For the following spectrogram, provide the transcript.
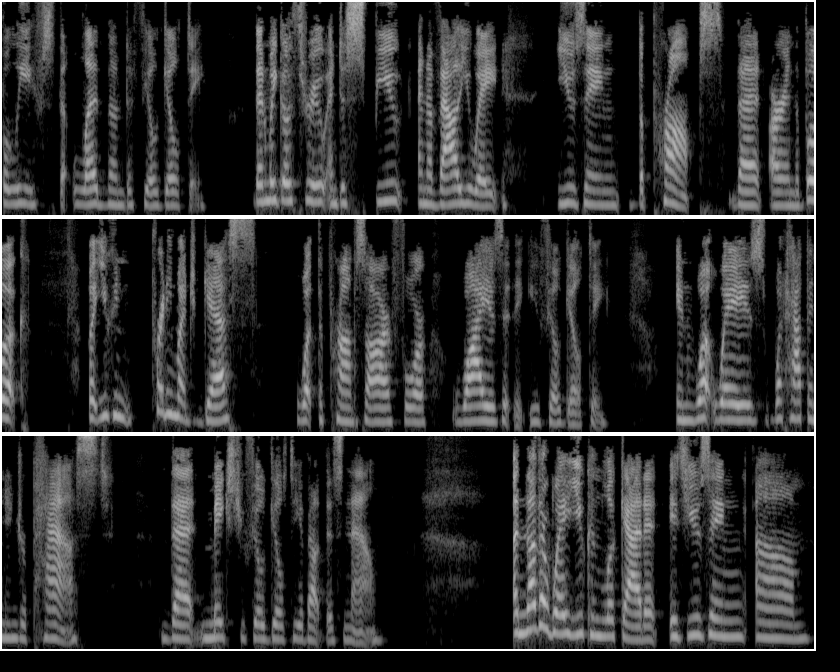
beliefs that led them to feel guilty? Then we go through and dispute and evaluate using the prompts that are in the book but you can pretty much guess what the prompts are for why is it that you feel guilty? In what ways what happened in your past that makes you feel guilty about this now? Another way you can look at it is using um,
